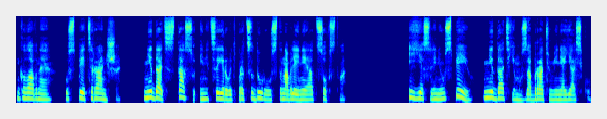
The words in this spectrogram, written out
Главное — успеть раньше. Не дать Стасу инициировать процедуру установления отцовства. И если не успею, не дать ему забрать у меня Яську.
